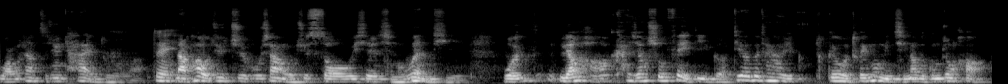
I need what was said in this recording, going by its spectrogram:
网络上资讯太多了，对，哪怕我去知乎上我去搜一些什么问题。我聊得好好，开始要收费。第一个，第二个，他开始给我推莫名其妙的公众号，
